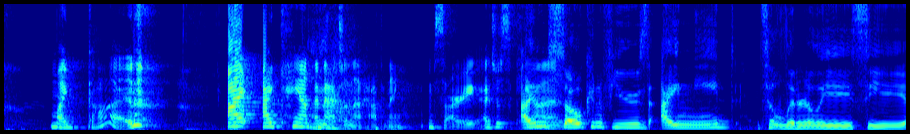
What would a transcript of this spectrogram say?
my God. I I can't imagine that happening. I'm sorry. I just can't. I'm so confused. I need to literally see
